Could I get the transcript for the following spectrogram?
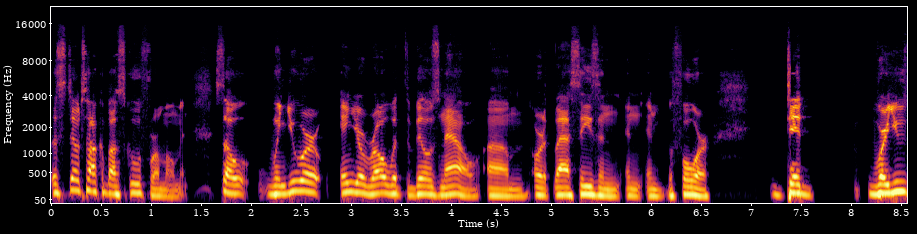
let's still talk about school for a moment. So when you were in your role with the Bills now, um, or last season and, and before, did were you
